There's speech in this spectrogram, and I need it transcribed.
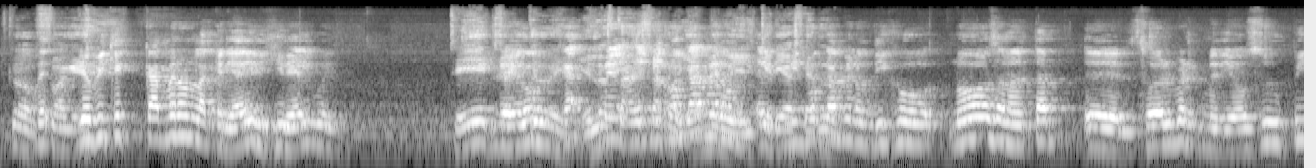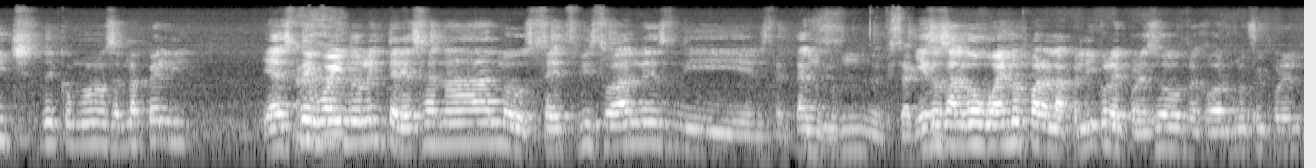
Como, de- yo vi que Cameron la quería dirigir él, güey. Sí, exacto, Luego, güey. Él lo el mismo desarrollando Cameron, y él el quería mismo hacerlo. Cameron dijo, no, o sea, la neta, el Soderbergh me dio su pitch de cómo vamos a hacer la peli. Y a este Ajá. güey no le interesa nada los sets visuales ni el espectáculo. Exacto. Y eso es algo bueno para la película y por eso mejor me fui por él.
